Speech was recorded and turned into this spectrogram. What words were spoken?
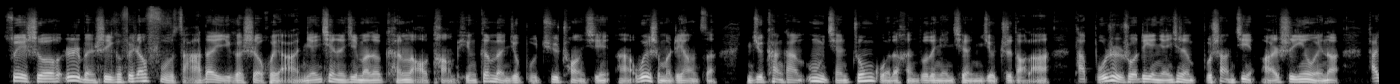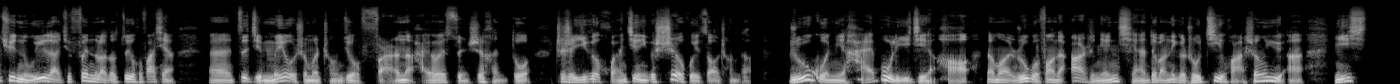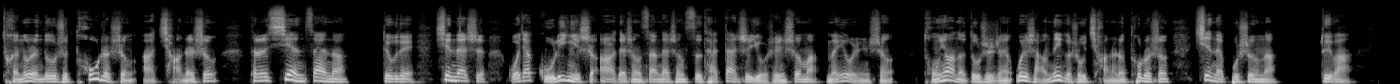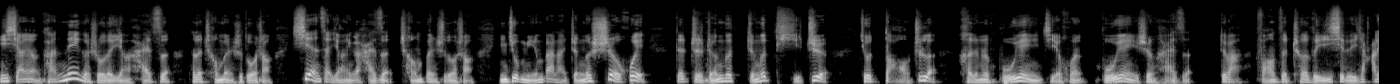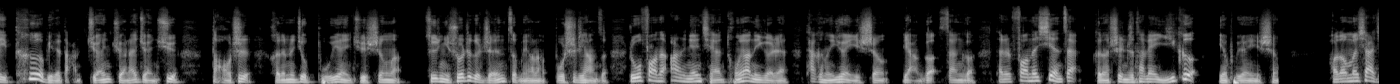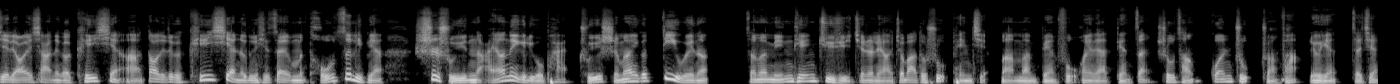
所以说，日本是一个非常复杂的一个社会啊，年轻人基本上都啃老躺平，根本就不去创新啊。为什么这样子？你去看看目前中国的很多的年轻人，你就知道了啊。他不是说这些年轻人不上进，而是因为呢，他去努力了，去奋斗了，到最后发现，嗯，自己没有什么成就，反而呢还会损失很多。这是一个环境，一个社会造成的。如果你还不理解，好，那么如果放在二十年前，对吧？那个时候计划生育啊，你很多人都是偷着生啊，抢着生。但是现在呢，对不对？现在是国家鼓励你生二胎、生三胎、生四胎，但是有人生吗？没有人生。同样的都是人，为啥那个时候抢着生、偷着生，现在不生呢？对吧？你想想看，那个时候的养孩子，它的成本是多少？现在养一个孩子成本是多少？你就明白了，整个社会的整整个整个体制。就导致了很多人不愿意结婚，不愿意生孩子，对吧？房子、车子一系列压力特别的大，卷卷来卷去，导致很多人就不愿意去生了。所以你说这个人怎么样了？不是这样子。如果放在二十年前，同样的一个人，他可能愿意生两个、三个，但是放在现在，可能甚至他连一个也不愿意生。好的，我们下节聊一下那个 K 线啊，到底这个 K 线这个东西在我们投资里边是属于哪样的一个流派，处于什么样一个地位呢？咱们明天继续接着聊，教爸读书陪你一起慢慢变富。欢迎大家点赞、收藏、关注、转发、留言，再见。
